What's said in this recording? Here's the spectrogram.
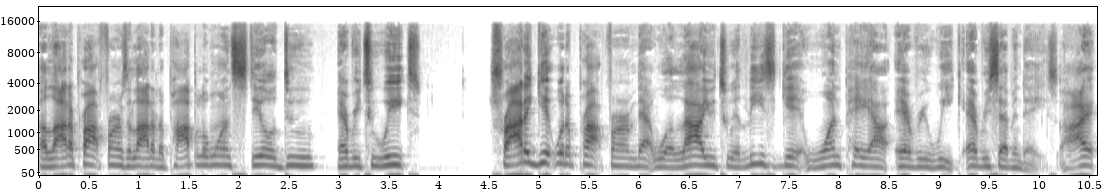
a lot of prop firms, a lot of the popular ones still do every two weeks. Try to get with a prop firm that will allow you to at least get one payout every week, every seven days. All right.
